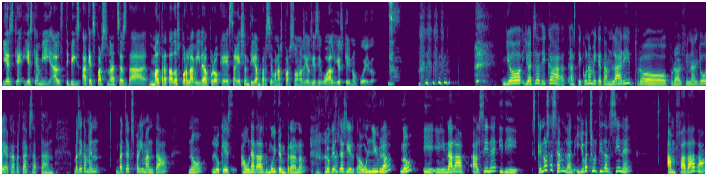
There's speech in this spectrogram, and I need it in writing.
I és, que, I és que a mi els típics, aquests personatges de maltratados per la vida però que segueixen tirant per ser bones persones i els és igual, jo és que no puedo. Jo, jo haig de dir que estic una miqueta amb l'Ari, però, però al final jo ho he acabat acceptant. Bàsicament, vaig experimentar no? Lo que és a una edat molt temprana, el que és llegir-te un llibre, no? I, i anar la, al cine i dir, és que no s'assemblen. I jo vaig sortir del cine enfadada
